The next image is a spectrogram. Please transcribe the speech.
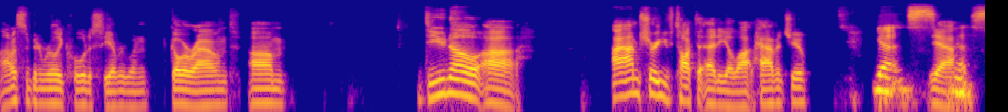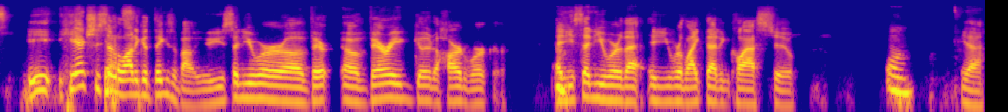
honestly been really cool to see everyone go around um do you know uh I- i'm sure you've talked to eddie a lot haven't you Yes. Yeah. Yes. he he actually said a lot of good things about you You said you were a very a very good hard worker and he said you were that you were like that in class too Well, yeah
